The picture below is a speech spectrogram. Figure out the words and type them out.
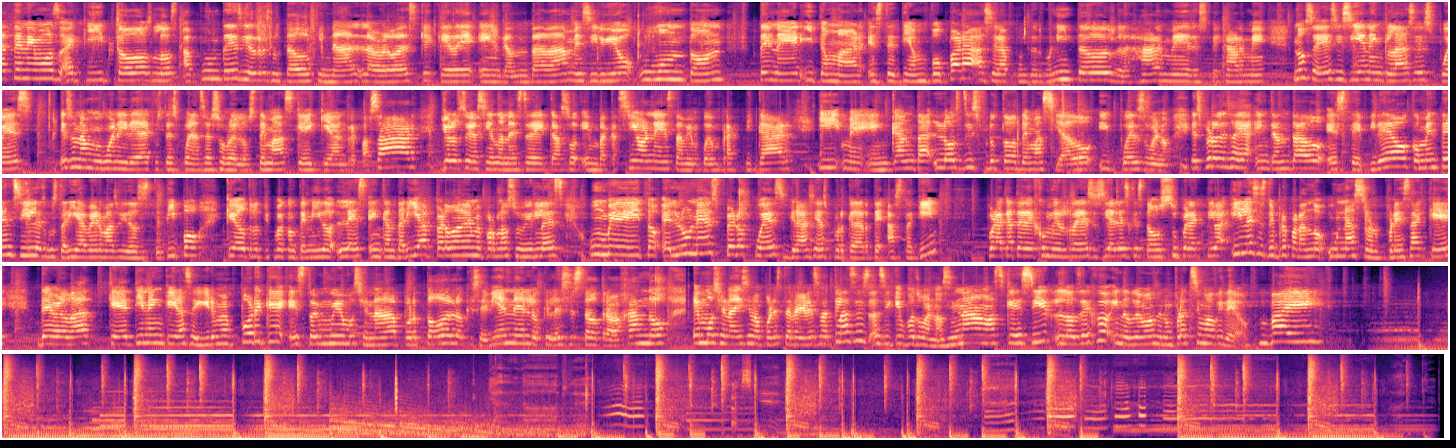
Ya tenemos aquí todos los apuntes y el resultado final. La verdad es que quedé encantada, me sirvió un montón tener y tomar este tiempo para hacer apuntes bonitos, relajarme, despejarme. No sé, si siguen en clases, pues es una muy buena idea que ustedes pueden hacer sobre los temas que quieran repasar. Yo lo estoy haciendo en este caso en vacaciones, también pueden practicar y me encanta, los disfruto demasiado y pues bueno, espero les haya encantado este video. Comenten si les gustaría ver más videos de este tipo, qué otro tipo de contenido les encantaría. Perdónenme por no subirles un videito el lunes, pero pues gracias por quedar hasta aquí. Por acá te dejo mis redes sociales que he estado súper activa y les estoy preparando una sorpresa que de verdad que tienen que ir a seguirme porque estoy muy emocionada por todo lo que se viene, lo que les he estado trabajando, emocionadísima por este regreso a clases, así que pues bueno, sin nada más que decir, los dejo y nos vemos en un próximo video. Bye!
